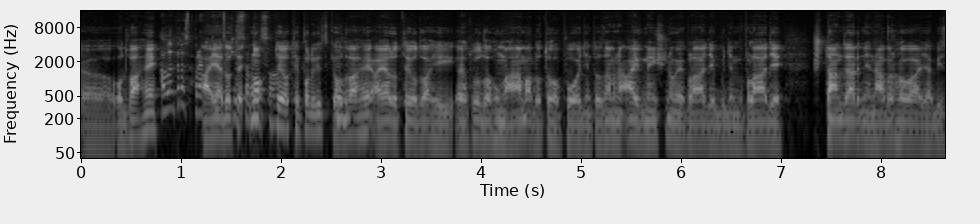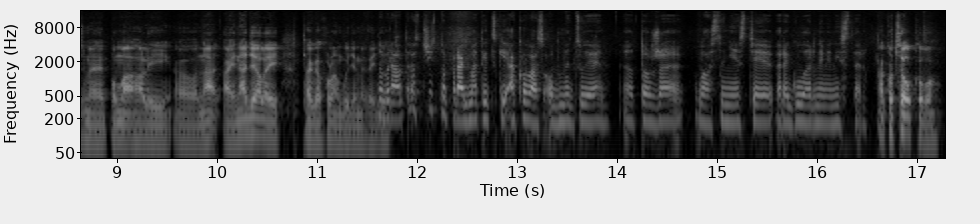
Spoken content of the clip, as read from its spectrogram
uh, odvahe. Ale teraz a ja do te, no, to je o tej politickej mm. odvahe a ja do tej odvahy, ja tú odvahu mám a do toho pôjdem. To znamená, aj v menšinovej vláde budem vláde štandardne navrhovať, aby sme pomáhali na, aj naďalej, tak ako len budeme vedieť. Dobre, ale teraz čisto pragmaticky, ako vás obmedzuje e, to, že vlastne nie ste regulárny minister? Ako celkovo.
